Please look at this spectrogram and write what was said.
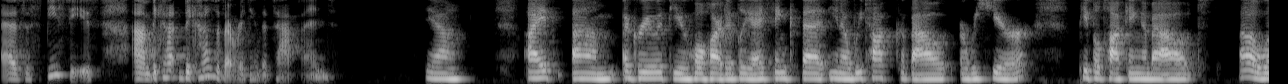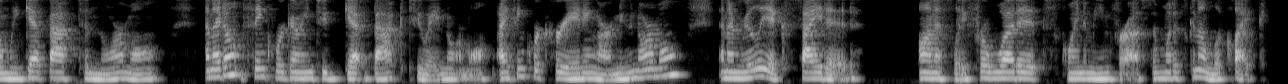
as a species um, because because of everything that's happened yeah I um, agree with you wholeheartedly. I think that, you know, we talk about or we hear people talking about, oh, when we get back to normal. And I don't think we're going to get back to a normal. I think we're creating our new normal. And I'm really excited, honestly, for what it's going to mean for us and what it's going to look like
